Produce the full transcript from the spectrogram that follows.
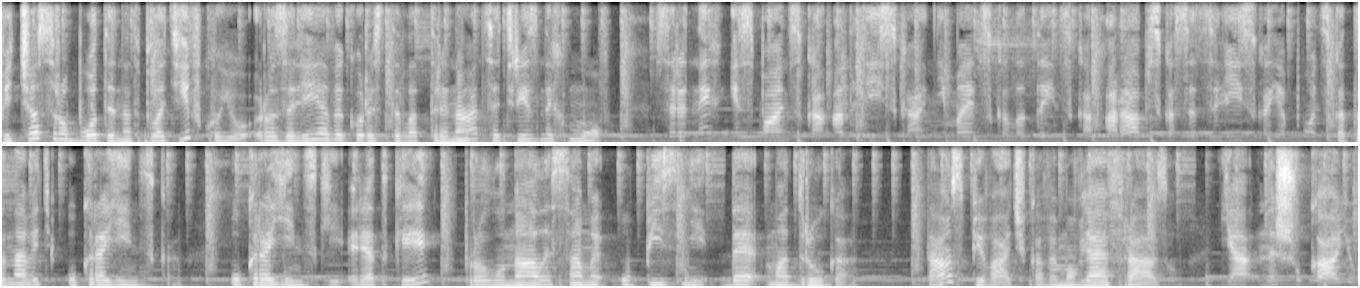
Під час роботи над платівкою Розалія використала 13 різних мов. Серед них іспанська, англійська, німецька, латинська, арабська, сицилійська, японська та навіть українська. Українські рядки пролунали саме у пісні Де Мадруга. Там співачка вимовляє фразу Я не шукаю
